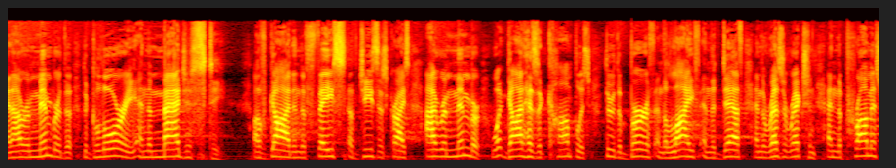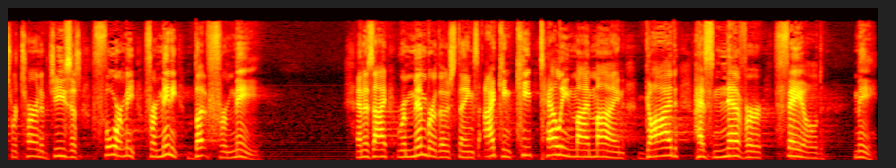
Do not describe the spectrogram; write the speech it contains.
And I remember the, the glory and the majesty of God in the face of Jesus Christ, I remember what God has accomplished through the birth and the life and the death and the resurrection and the promised return of Jesus for me, for many, but for me. And as I remember those things, I can keep telling my mind, God has never failed me.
